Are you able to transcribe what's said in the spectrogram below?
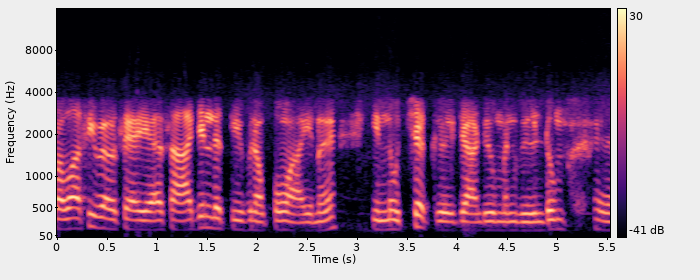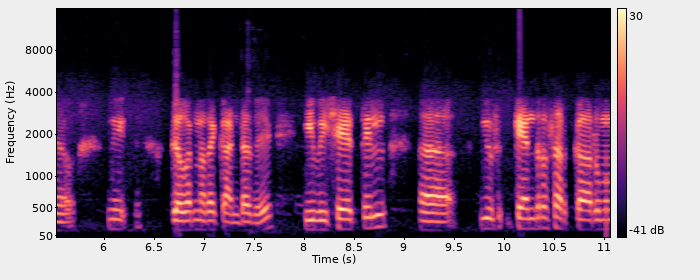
പ്രവാസി വ്യവസായിയായ സാജൻ ലത്തീഫിനൊപ്പമായിരുന്നു ഇന്ന് ഉച്ചയ്ക്ക് ചാണ്ടി ഉമ്മൻ വീണ്ടും ഗവർണറെ കണ്ടത്. ഈ വിഷയത്തിൽ കേന്ദ്ര സർക്കാരും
